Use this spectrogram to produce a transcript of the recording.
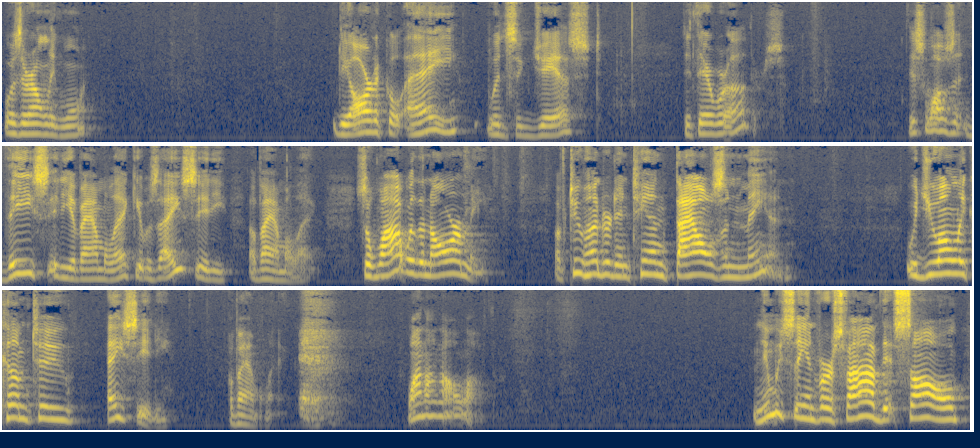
Was there only one? The article A would suggest that there were others. This wasn't the city of Amalek, it was a city of Amalek. So, why, with an army of 210,000 men, would you only come to a city of Amalek? Why not all of them? And then we see in verse 5 that Saul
